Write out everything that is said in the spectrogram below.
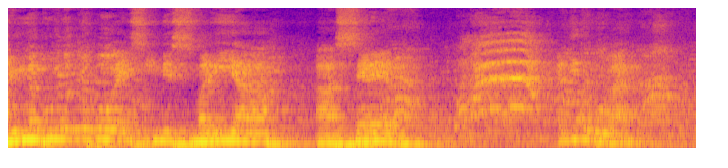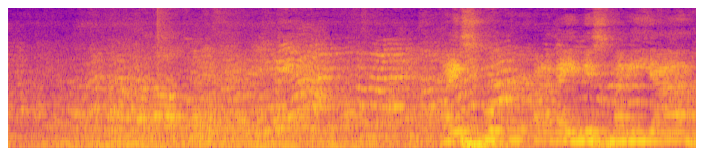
Yung nabunot ko po ay si Miss Maria uh, Serera. Andito po ba? Rice cooker para kay Miss Maria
